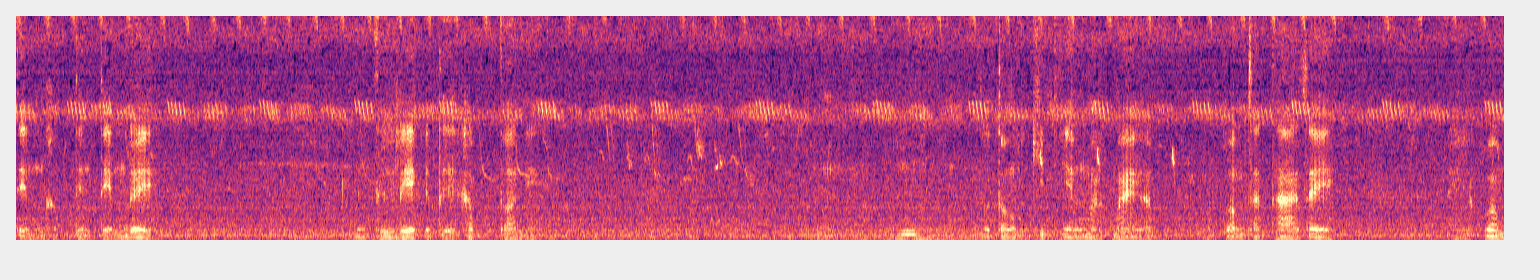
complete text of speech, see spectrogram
เต็มครับเต็มเต็มเลยมันคือเลขกระตือครับตอนนี้อืมก็ต้องคิดยังมากมายครับความศรัทธาใส่ ความ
